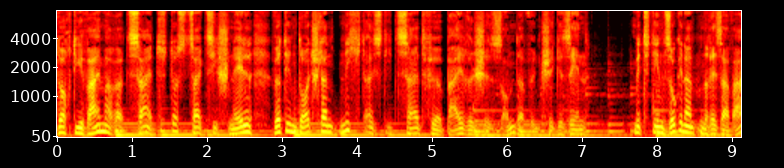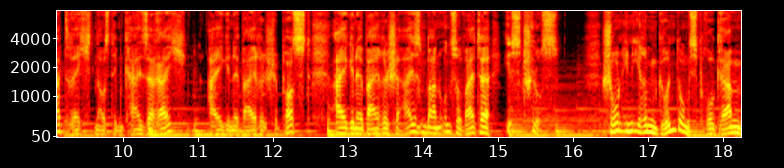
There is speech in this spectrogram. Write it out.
Doch die Weimarer Zeit, das zeigt sich schnell, wird in Deutschland nicht als die Zeit für bayerische Sonderwünsche gesehen. Mit den sogenannten Reservatrechten aus dem Kaiserreich, eigene bayerische Post, eigene bayerische Eisenbahn usw. So ist Schluss. Schon in ihrem Gründungsprogramm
